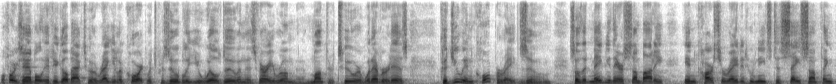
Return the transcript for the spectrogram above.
Well, for example, if you go back to a regular court, which presumably you will do in this very room in a month or two or whatever it is, could you incorporate Zoom so that maybe there's somebody incarcerated who needs to say something,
